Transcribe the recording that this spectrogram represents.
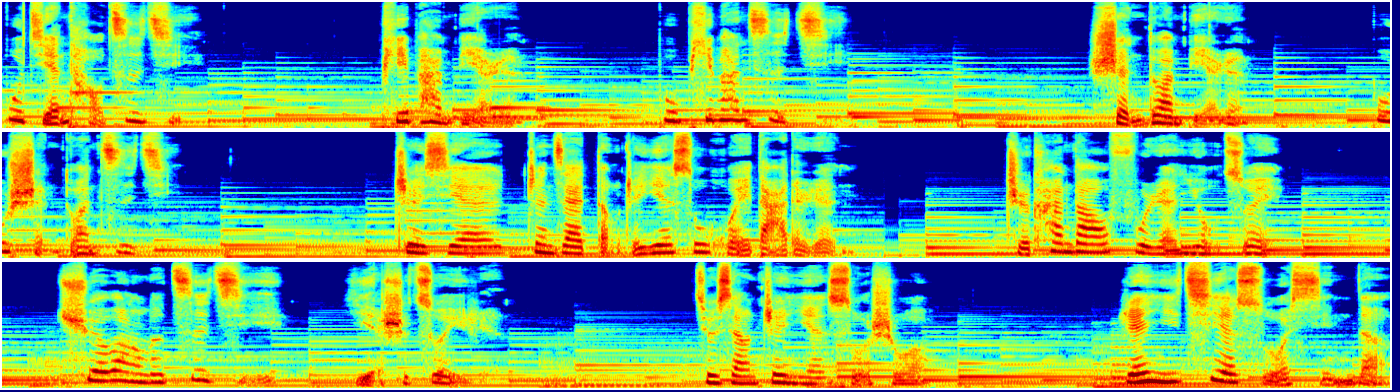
不检讨自己；批判别人，不批判自己；审断别人。不审断自己，这些正在等着耶稣回答的人，只看到妇人有罪，却忘了自己也是罪人。就像箴言所说：“人一切所行的，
